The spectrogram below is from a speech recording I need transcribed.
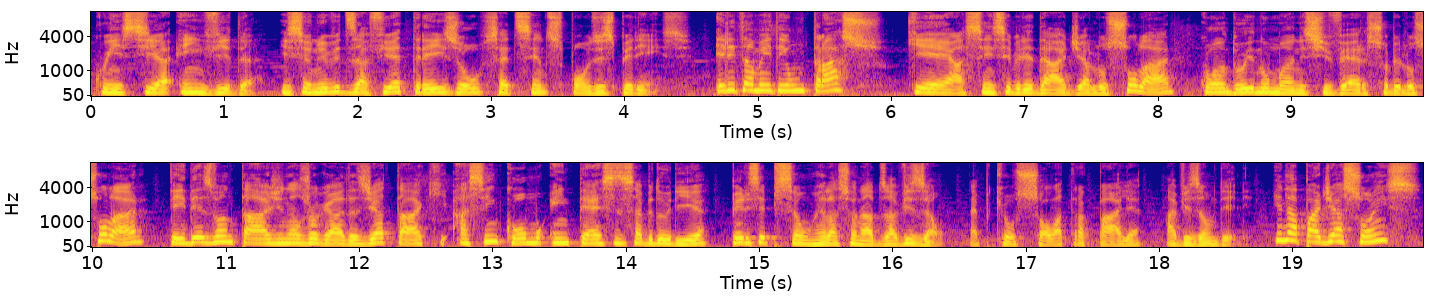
conhecia em vida, e seu nível de desafio é 3 ou 700 pontos de experiência. Ele também tem um traço que é a sensibilidade à luz solar. Quando o inumano estiver sob luz solar, tem desvantagem nas jogadas de ataque, assim como em testes de sabedoria, percepção relacionados à visão, né? porque o sol atrapalha a visão dele. E na parte de ações,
